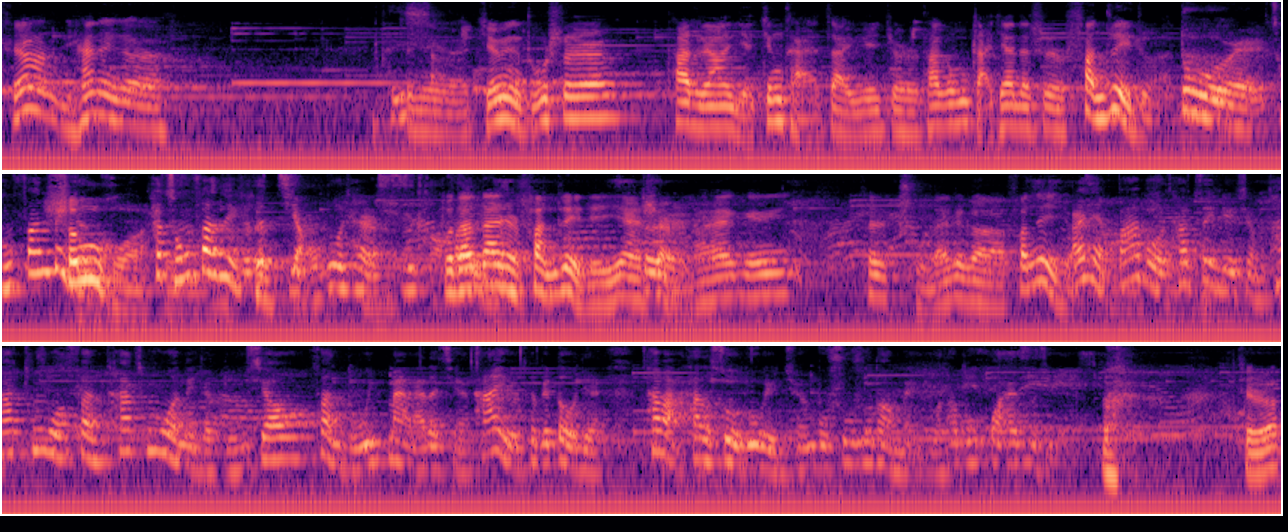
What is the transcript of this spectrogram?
实际上，你看那个，就那个《绝命毒师》，它实际上也精彩在于，就是它给我们展现的是犯罪者，对，从犯罪生活，他从犯罪者的角度开始思考，不单单是犯罪这一件事儿，还给。是处在这个犯罪而且巴布他最那什么，他通过贩，他通过那个毒枭贩毒卖来的钱，他有个特别逗点，他把他的所有毒品全部输出到美国，他不祸害自己。就是说，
